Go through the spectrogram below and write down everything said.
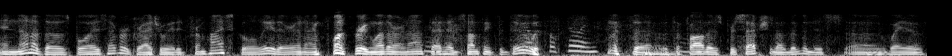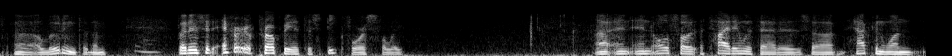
And none of those boys ever graduated from high school either, and I'm wondering whether or not that had something to do with Self-fulfilling. with the with the father's perception of them and his uh, way of uh, alluding to them. Yeah. But is it ever appropriate to speak forcefully? Uh, and and also tied in with that is uh, how can one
